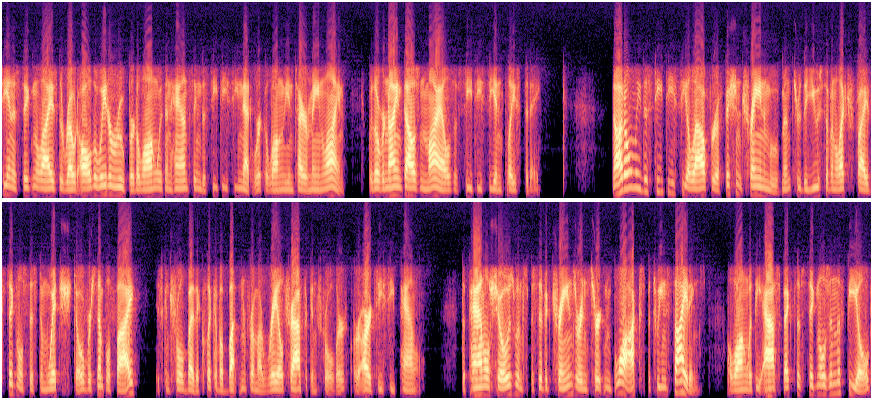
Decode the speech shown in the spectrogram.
CN has signalized the route all the way to Rupert, along with enhancing the CTC network along the entire main line, with over 9,000 miles of CTC in place today. Not only does CTC allow for efficient train movement through the use of an electrified signal system, which, to oversimplify, is controlled by the click of a button from a rail traffic controller, or RTC panel. The panel shows when specific trains are in certain blocks between sidings, along with the aspects of signals in the field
